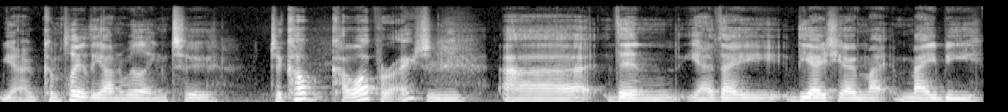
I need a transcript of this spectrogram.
you know completely unwilling to to co- cooperate, Mm. uh, then you know they the ATO may, may be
